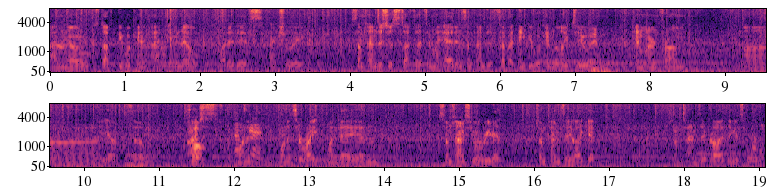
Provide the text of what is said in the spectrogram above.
I don't know, stuff people can't. I don't even know what it is actually. Sometimes it's just stuff that's in my head, and sometimes it's stuff I think people can relate to and can learn from. Uh, yeah, so, So- I just wanted good. wanted to write one day, and sometimes people read it, sometimes they like it, sometimes they probably think it's horrible.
